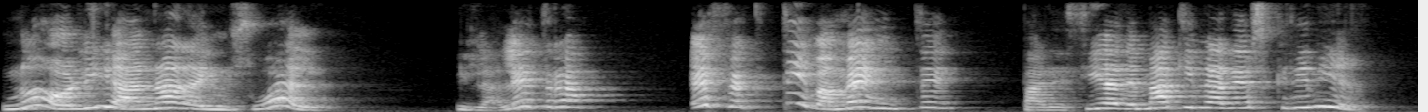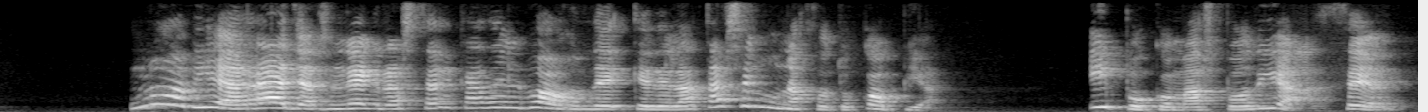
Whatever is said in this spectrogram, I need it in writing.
No olía a nada inusual. Y la letra, efectivamente, parecía de máquina de escribir. No había rayas negras cerca del borde que delatasen una fotocopia. Y poco más podía hacer.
